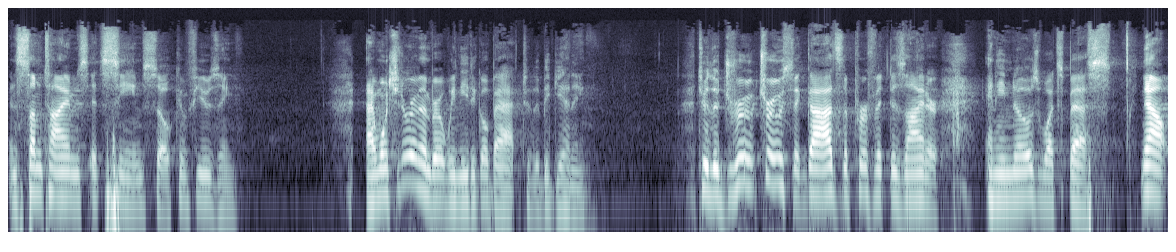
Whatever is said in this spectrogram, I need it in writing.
and sometimes it seems so confusing. I want you to remember we need to go back to the beginning, to the truth that God's the perfect designer, and He knows what's best. Now,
